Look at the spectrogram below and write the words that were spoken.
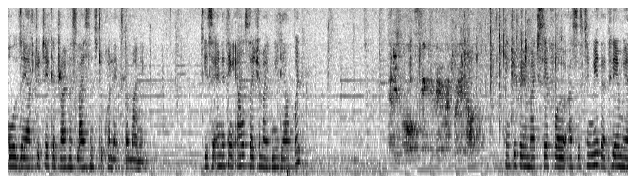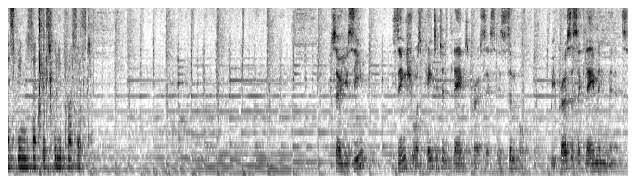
or they have to take a driver's license to collect the money. Is there anything else that you might need help with? That is all. Thank you very much for your help. Thank you very much, sir, for assisting me. The claim has been successfully processed. So you see, Zingsure's patent and claims process is simple. We process a claim in minutes.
